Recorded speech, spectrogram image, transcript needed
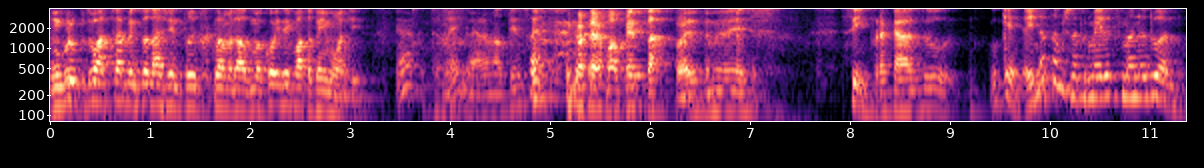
Um grupo do WhatsApp em que toda a gente reclama de alguma coisa e vota com emojis. É, também não era mal pensado. não era mal pensado, pois. Mas, sim, por acaso, o quê? Ainda estamos na primeira semana do ano.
